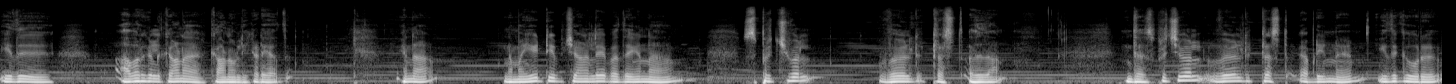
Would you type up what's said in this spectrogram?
இது அவர்களுக்கான காணொளி கிடையாது. ஏன்னா நம்ம யூடியூப் சேனலே பார்த்தீங்கன்னா ஸ்பிரிச்சுவல் வேர்ல்டு ட்ரஸ்ட் அதுதான். இந்த ஸ்பிரிச்சுவல் வேர்ல்டு ட்ரஸ்ட் அப்படின்னு இதுக்கு ஒரு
